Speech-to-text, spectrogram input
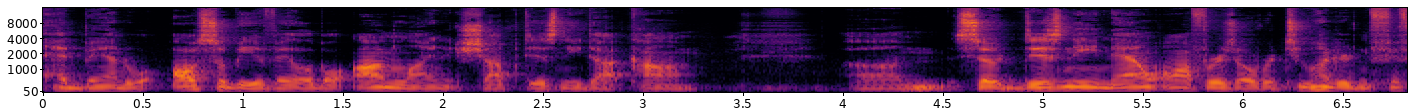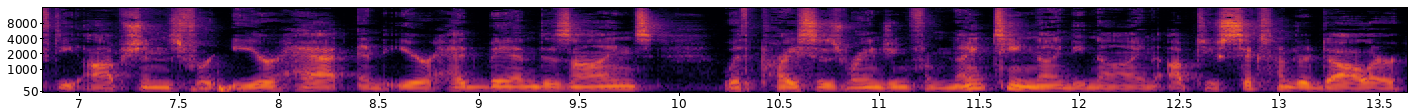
headband will also be available online at shopdisney.com. Um, so Disney now offers over 250 options for ear hat and ear headband designs, with prices ranging from $19.99 up to $600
